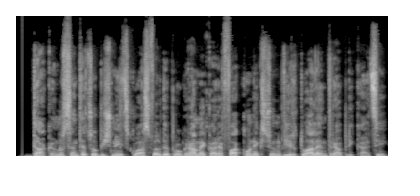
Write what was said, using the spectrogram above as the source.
Dacă nu sunteți obișnuiți cu astfel de programe care fac conexiuni virtuale între aplicații,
